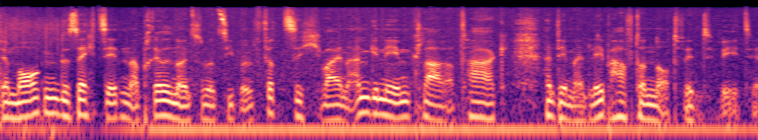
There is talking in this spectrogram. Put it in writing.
Der Morgen des 16. April 1947 war ein angenehm klarer Tag, an dem ein lebhafter Nordwind wehte.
